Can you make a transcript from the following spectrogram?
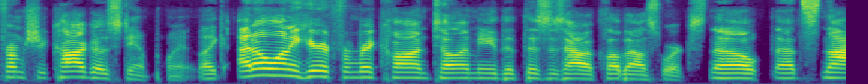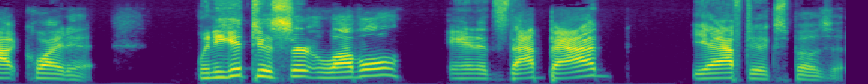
from Chicago's standpoint. Like I don't want to hear it from Rick Hahn telling me that this is how a clubhouse works. No, that's not quite it. When you get to a certain level and it's that bad, you have to expose it.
